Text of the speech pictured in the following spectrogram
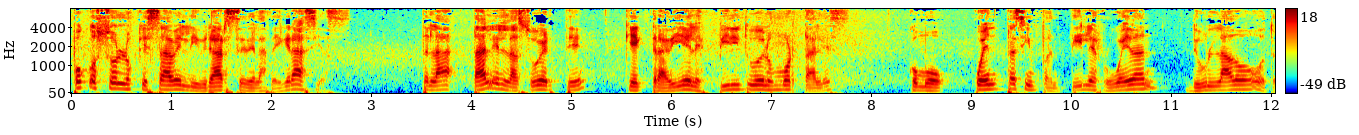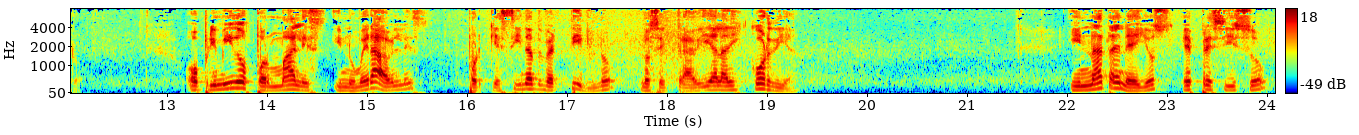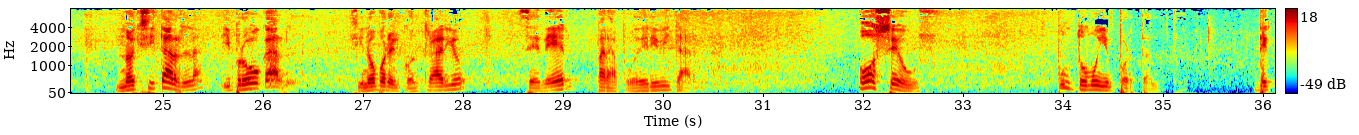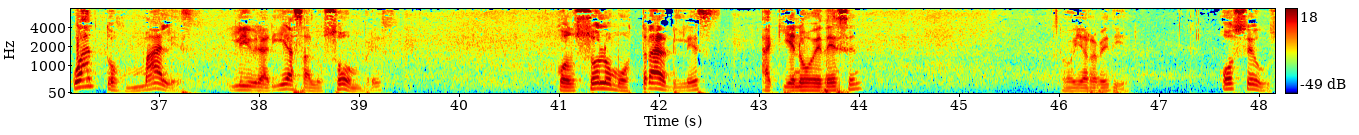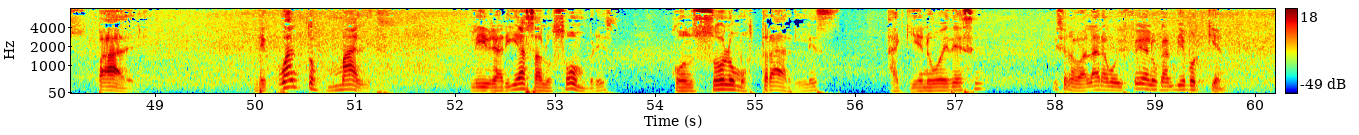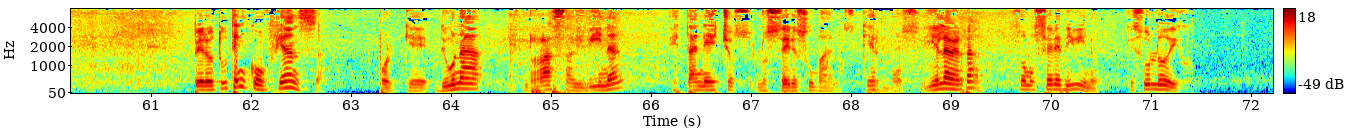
Pocos son los que saben librarse de las desgracias. Tal es la suerte que extravía el espíritu de los mortales, como cuentas infantiles ruedan de un lado a otro, oprimidos por males innumerables, porque sin advertirlo los extravía la discordia. Innata en ellos es preciso no excitarla y provocarla, sino por el contrario, ceder para poder evitarla. Oh Zeus, punto muy importante, ¿de cuántos males librarías a los hombres con solo mostrarles a quien obedecen? Lo voy a repetir. Oh Zeus, Padre, ¿de cuántos males librarías a los hombres con solo mostrarles a quien obedecen? Hice una palabra muy fea, lo cambié por quién. Pero tú ten confianza, porque de una raza divina están hechos los seres humanos. Qué hermoso. Y es la verdad, somos seres divinos. Jesús lo dijo.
